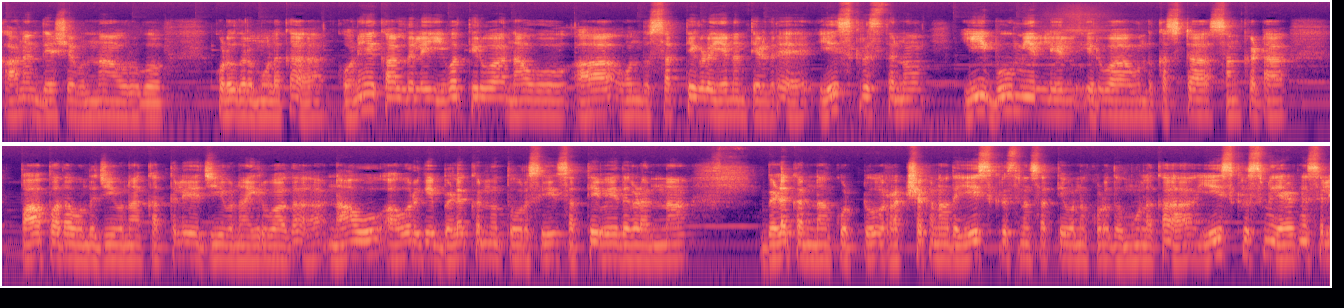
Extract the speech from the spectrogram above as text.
ಕಾನನ್ ದೇಶವನ್ನು ಅವ್ರಿಗೂ ಕೊಡುವುದರ ಮೂಲಕ ಕೊನೆಯ ಕಾಲದಲ್ಲಿ ಇವತ್ತಿರುವ ನಾವು ಆ ಒಂದು ಸತ್ಯಗಳು ಏನಂತ ಹೇಳಿದ್ರೆ ಯೇಸು ಕ್ರಿಸ್ತನು ಈ ಭೂಮಿಯಲ್ಲಿ ಇರುವ ಒಂದು ಕಷ್ಟ, ಸಂಕಟ ಪಾಪದ ಒಂದು ಜೀವನ, ಕತ್ತಲೆಯ ಜೀವನ ಇರುವಾಗ ನಾವು ಅವರಿಗೆ ಬೆಳಕನ್ನು ತೋರಿಸಿ ಸತ್ಯವೇದಗಳನ್ನು, ಬೆಳಕನ್ನು ಕೊಟ್ಟು ರಕ್ಷಕನಾದ ಯೇಸು ಕ್ರಿಸ್ತನ ಸತ್ಯವನ್ನು ಕೊಡೋದ್ರ ಮೂಲಕ ಯೇಸು ಕ್ರಿಸ್ತನ ಎರಡನೇ ಸಲ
